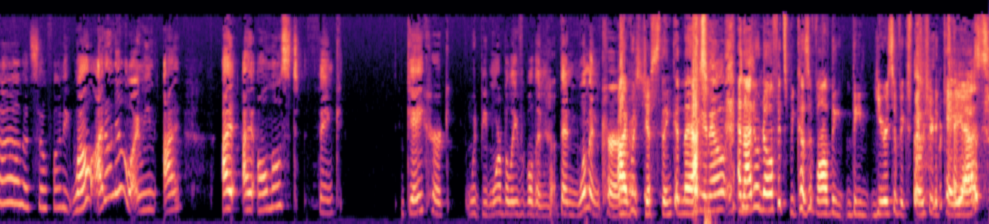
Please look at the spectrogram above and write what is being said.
Oh, that's so funny. Well, I don't know. I mean, I, I, I almost think gay Kirk would be more believable than than woman Kirk. I was just thinking that. You know, and I don't know if it's because of all the, the years of exposure to KS,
